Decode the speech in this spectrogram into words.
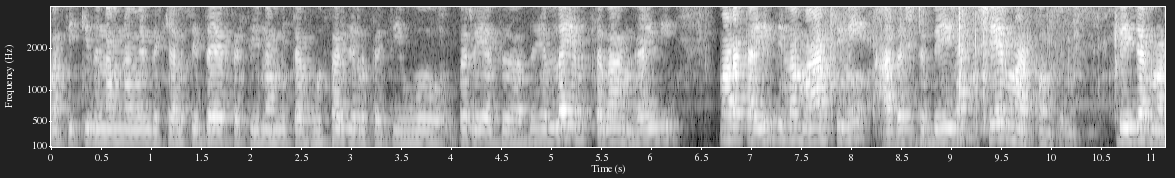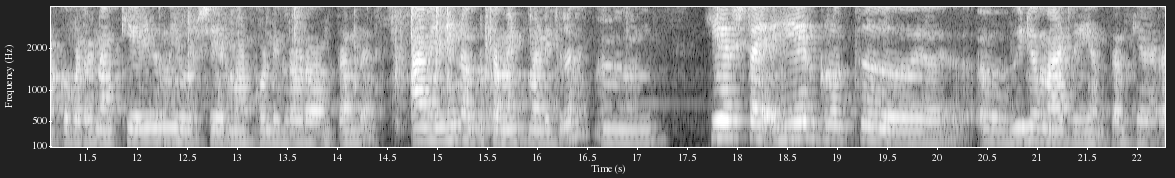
ಮತ್ತು ಇಕ್ಕಿದು ನಮ್ಮ ನಮ್ಮಿಂದ ಕೆಲಸ ಇದ್ದೇ ಇರ್ತೈತಿ ನಮ್ಮ ಇತ್ತಾಗ ಓದ್ಸೋದು ಇರ್ತೈತಿ, ಓ, ಬರೀ ಅದು ಅದು ಎಲ್ಲ ಇರುತ್ತಲ್ಲ, ಹಂಗಾಗಿ ಮಾಡೋಕ್ಕಾಗಿದ್ದಿಲ್ಲ, ಮಾಡ್ತೀನಿ. ಆದಷ್ಟು ಬೇಗ ಶೇರ್ ಮಾಡ್ಕೊತೀನಿ. ಬೇಜಾರು ಮಾಡ್ಕೊಬೇಡ್ರಿ, ನಾವು ಕೇಳಿದ್ರು ಇವರು ಶೇರ್ ಮಾಡ್ಕೊಂಡಿಲ್ಲ ನೋಡೋ ಅಂತಂದು. ಆಮೇಲೆ ಇನ್ನೊಬ್ರು ಕಮೆಂಟ್ ಮಾಡಿದ್ರು hair style, hair growth video ಮಾಡಿರಿ ಅಂತಂದು ಕೇಳ್ಯಾರ.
